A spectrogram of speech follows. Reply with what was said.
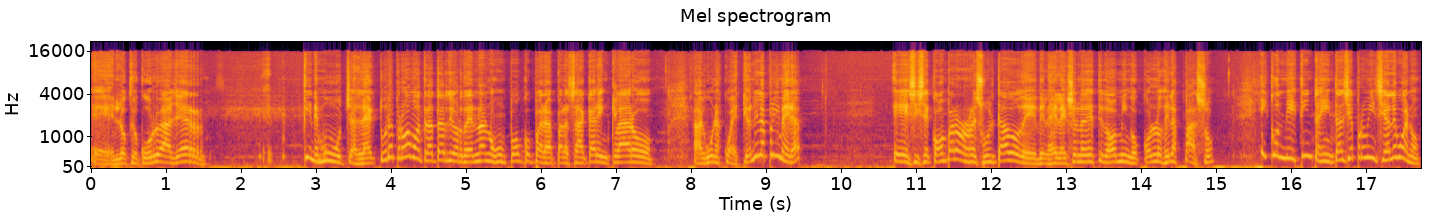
eh, lo que ocurrió ayer eh, tiene muchas lecturas, pero vamos a tratar de ordenarnos un poco para, para sacar en claro algunas cuestiones. La primera eh, si se compara los resultados de, las elecciones de este domingo con los de las PASO y con distintas instancias provinciales, bueno,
